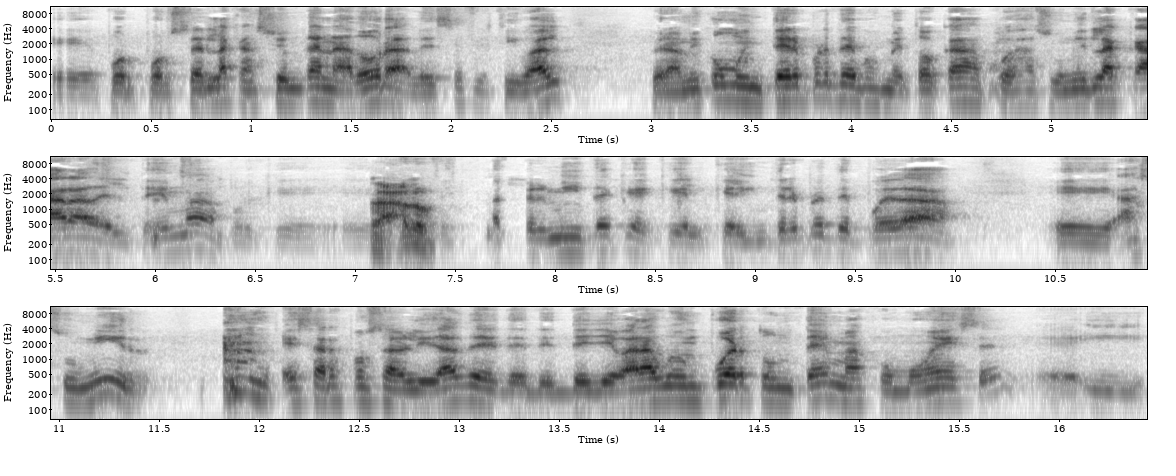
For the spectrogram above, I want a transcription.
eh, por, por ser la canción ganadora de ese festival. Pero a mí como intérprete pues me toca pues asumir la cara del tema porque eh, claro. permite que, que, el, intérprete pueda eh, asumir esa responsabilidad de, de, llevar a buen puerto un tema como ese eh, y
